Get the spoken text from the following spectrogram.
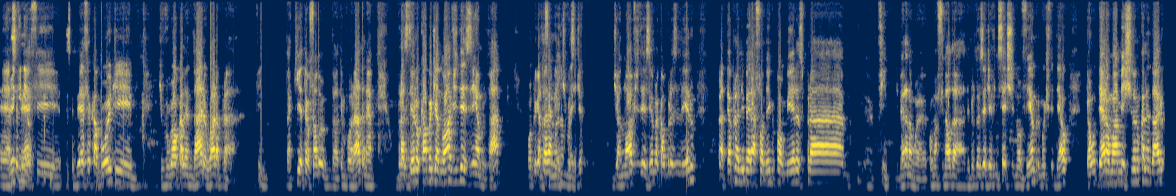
É, a, CBF, a CBF acabou de divulgar o calendário agora para daqui até o final da temporada, né? O brasileiro acaba dia 9 de dezembro, tá? Obrigatoriamente. Vai ser dia, dia 9 de dezembro acaba o brasileiro até para liberar Flamengo e Palmeiras para. Enfim, liberar não, é como a final da Libertadores é dia 27 de novembro, em Montevidéu, então deram uma mexida no calendário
